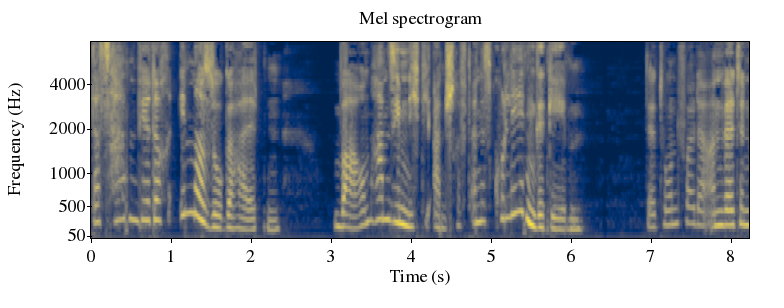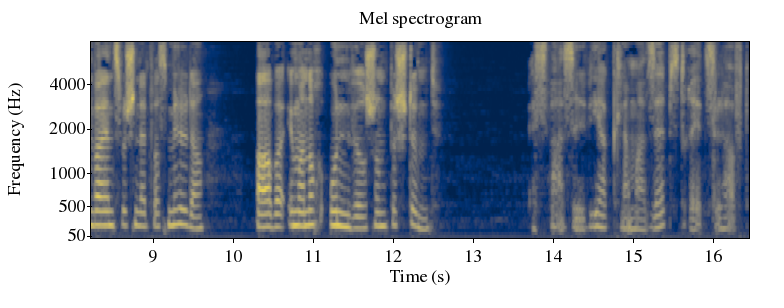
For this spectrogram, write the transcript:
Das haben wir doch immer so gehalten. Warum haben Sie ihm nicht die Anschrift eines Kollegen gegeben? Der Tonfall der Anwältin war inzwischen etwas milder, aber immer noch unwirsch und bestimmt. Es war Sylvia Klammer selbst rätselhaft,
